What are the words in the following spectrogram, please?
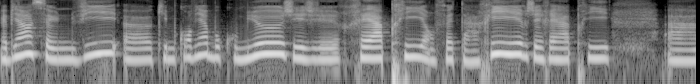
eh bien, c'est une vie euh, qui me convient beaucoup mieux. J'ai réappris en fait à rire, j'ai réappris à,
